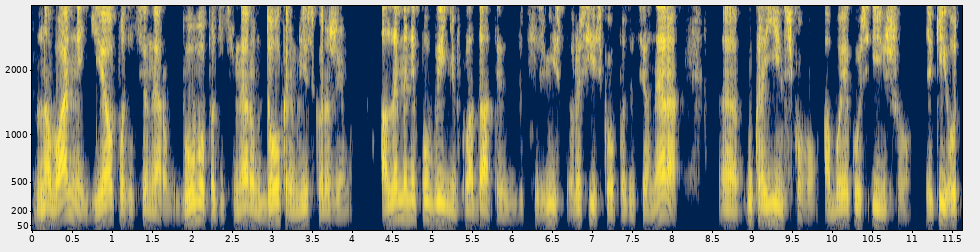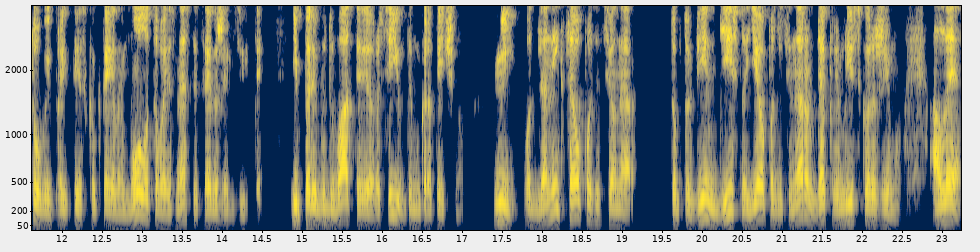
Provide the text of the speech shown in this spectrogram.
Навальний є опозиціонером, був опозиціонером до кремлівського режиму. Але ми не повинні вкладати в зміст російського опозиціонера е, українського або якогось іншого, який готовий прийти з коктейлем Молотова і знести цей режим звідти і перебудувати Росію в демократичну. Ні, от для них це опозиціонер. Тобто він дійсно є опозиціонером для кремлівського режиму. Але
